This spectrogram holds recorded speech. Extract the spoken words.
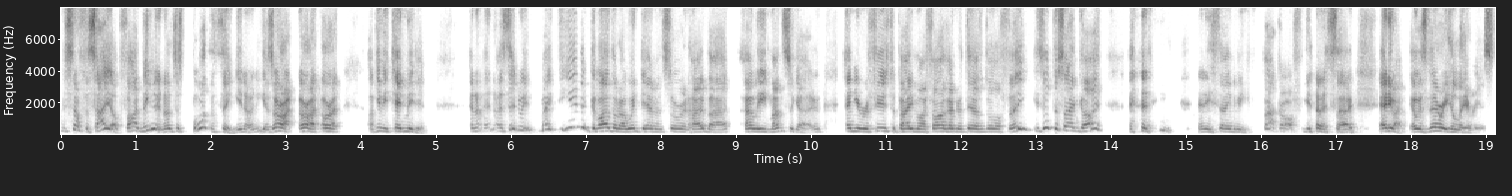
it's not for sale, five million. I just bought the thing, you know. And he goes, all right, all right, all right, I'll give you 10 million. And I, and I said to him, mate, are you the guy that I went down and saw in Hobart only months ago and you refused to pay my $500,000 fee? Is that the same guy? he's saying to me, "Fuck off," you know. So anyway, it was very hilarious.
